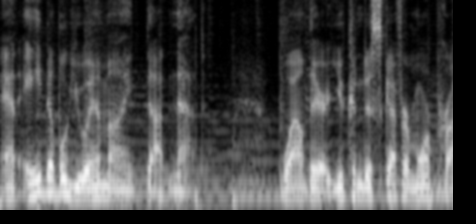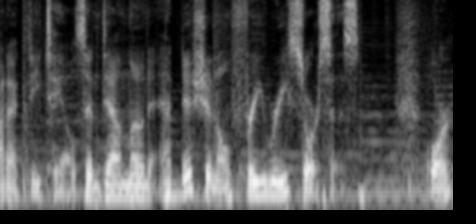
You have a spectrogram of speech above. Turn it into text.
at awmi.net. While there, you can discover more product details and download additional free resources. Or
